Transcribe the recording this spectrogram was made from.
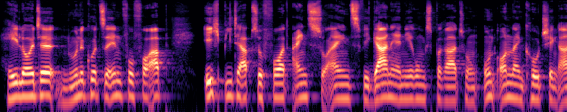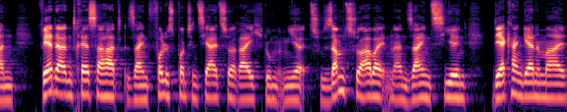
Hey Leute, nur eine kurze Info vorab. Ich biete ab sofort 1 zu 1 vegane Ernährungsberatung und Online-Coaching an. Wer da Interesse hat, sein volles Potenzial zu erreichen, um mit mir zusammenzuarbeiten an seinen Zielen, der kann gerne mal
